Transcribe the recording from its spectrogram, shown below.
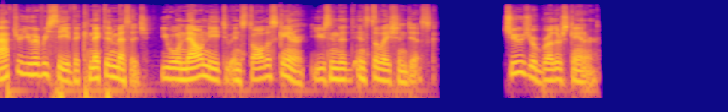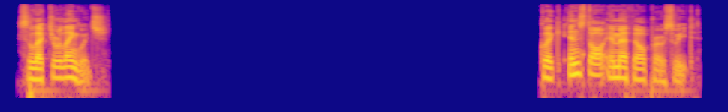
After you have received the connected message, you will now need to install the scanner using the installation disk. Choose your Brother scanner. Select your language. Click Install MFL Pro Suite.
